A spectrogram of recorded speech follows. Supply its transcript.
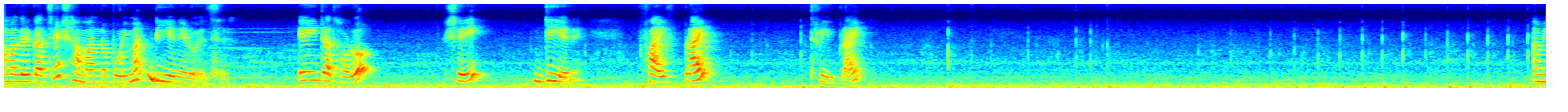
আমাদের কাছে সামান্য পরিমাণ ডিএনএ রয়েছে। এইটা ধরো সেই DNA. Five prime, three prime, আমি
